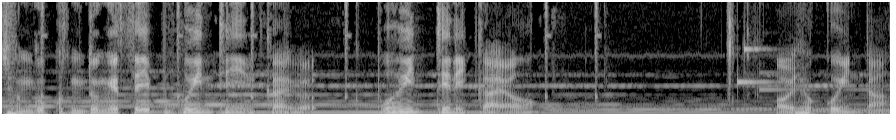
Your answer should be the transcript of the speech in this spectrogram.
전국 공동의 세이브 포인트니까요. 포인트니까요. 어, 혀 꼬인다.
